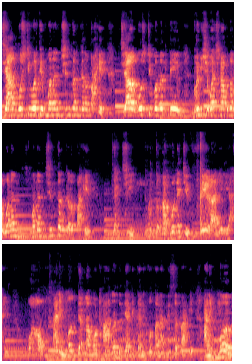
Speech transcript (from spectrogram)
ज्या गोष्टीवर ते मनन चिंतन करत आहेत ज्या गोष्टीबद्दल ते भविष्य वचनाबद्दल मनन मनन चिंतन करत आहेत त्याची पूर्तता होण्याची वेळ आलेली आहे. वाव! आणि मग त्यांना मोठा आनंद त्या ठिकाणी होताना दिसत आहे. आणि मग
